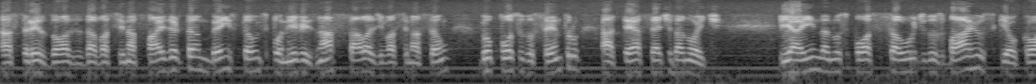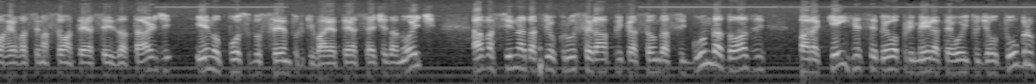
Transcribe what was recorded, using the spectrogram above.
As três doses da vacina Pfizer também estão disponíveis nas salas de vacinação do posto do centro até às 7 da noite. E ainda nos postos de saúde dos bairros, que ocorre a vacinação até às 6 da tarde, e no posto do centro, que vai até às 7 da noite, a vacina da Fiocruz será a aplicação da segunda dose para quem recebeu a primeira até 8 de outubro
